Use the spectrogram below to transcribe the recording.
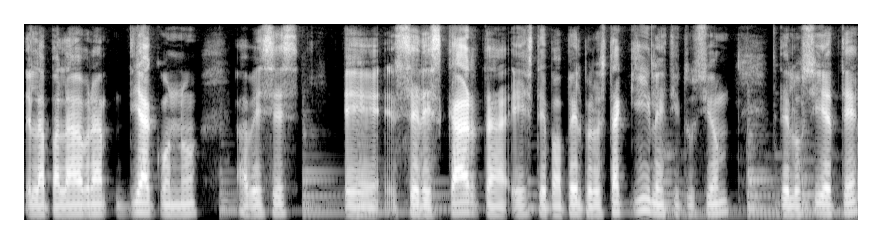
la palabra diácono, a veces eh, se descarta este papel, pero está aquí la institución de los siete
